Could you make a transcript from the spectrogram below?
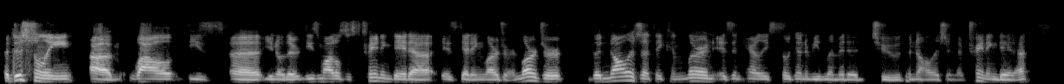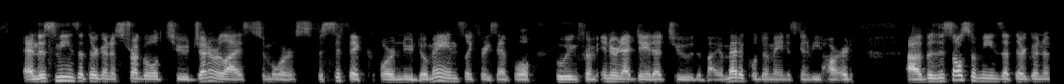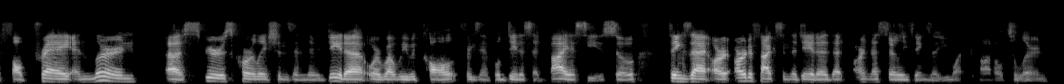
Additionally, um, while these, uh, you know, these models' training data is getting larger and larger, the knowledge that they can learn is inherently still going to be limited to the knowledge in their training data. And this means that they're going to struggle to generalize to more specific or new domains. Like, for example, moving from internet data to the biomedical domain is going to be hard. Uh, but this also means that they're going to fall prey and learn uh, spurious correlations in their data, or what we would call, for example, data set biases. So things that are artifacts in the data that aren't necessarily things that you want your model to learn.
